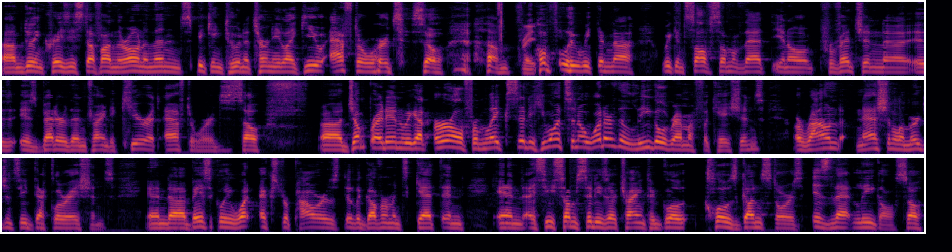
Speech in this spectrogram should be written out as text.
um, doing crazy stuff on their own, and then speaking to an attorney like you afterwards. So um, right. hopefully we can uh, we can solve some of that. You know, prevention uh, is is better than trying to cure it afterwards. So. Uh, jump right in. We got Earl from Lake City. He wants to know what are the legal ramifications around national emergency declarations, and uh, basically what extra powers do the governments get? And and I see some cities are trying to glo- close gun stores. Is that legal? So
